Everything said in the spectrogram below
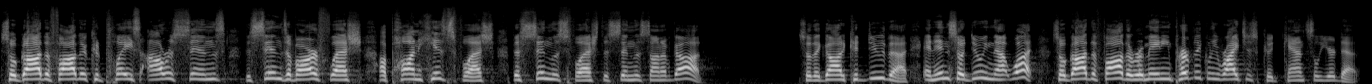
So God the Father could place our sins, the sins of our flesh, upon his flesh, the sinless flesh, the sinless Son of God. So that God could do that. And in so doing that, what? So God the Father, remaining perfectly righteous, could cancel your debt.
